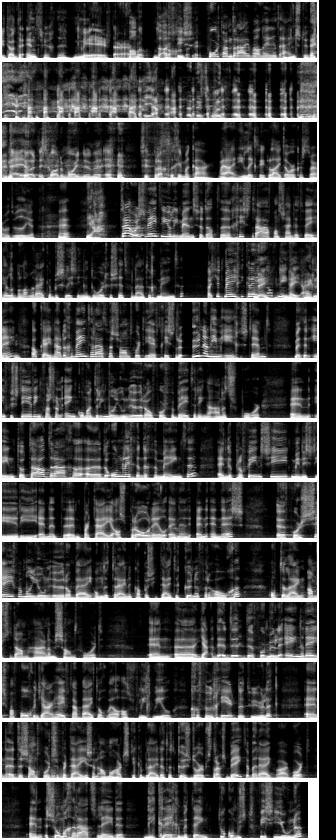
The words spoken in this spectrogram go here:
Het aan de end zegt, hè. Meester. Fantastisch. Voortaan draaien we alleen het eindstuk. ja, dat is goed. nee hoor, het is gewoon een mooi nummer. Echt, zit prachtig in elkaar. Maar ja, Electric Light Orchestra, wat wil je? Hè? Ja. Trouwens, weten jullie mensen dat eh, gisteravond zijn er twee hele belangrijke beslissingen doorgezet vanuit de gemeente? Had je het meegekregen Nee, of niet? nee, eigenlijk niet. Oké, nou de gemeenteraad van Zandvoort die heeft gisteren unaniem ingestemd... met een investering van zo'n 1,3 miljoen euro voor verbeteringen aan het spoor. En in totaal dragen eh, de omliggende gemeenten en de provincie, het ministerie... en, het, en partijen als ProRail en, en NS... eh, voor 7 miljoen euro bij om de treinencapaciteit te kunnen verhogen... op de lijn Amsterdam-Haarlem-Zandvoort. En eh, ja, de, de, de Formule 1 race van volgend jaar heeft daarbij toch wel als vliegwiel gefungeerd natuurlijk. En eh, de Zandvoortse partijen zijn allemaal hartstikke blij dat het kustdorp straks beter bereikbaar wordt. En sommige raadsleden die kregen meteen toekomstvisioenen.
